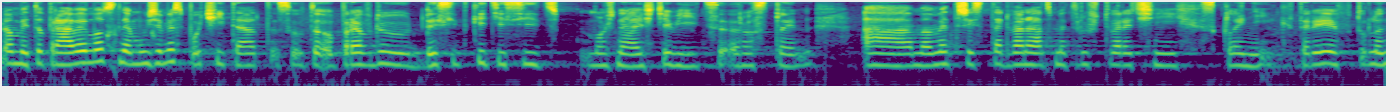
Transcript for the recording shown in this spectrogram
No my to právě moc nemůžeme spočítat. Jsou to opravdu desítky tisíc, možná ještě víc rostlin. A máme 312 metrů čtverečních skleník, který je v tuhle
